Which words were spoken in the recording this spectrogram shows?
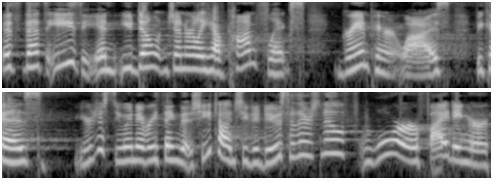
it's, that's easy. And you don't generally have conflicts grandparent wise because you're just doing everything that she taught you to do, so there's no war or fighting or,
